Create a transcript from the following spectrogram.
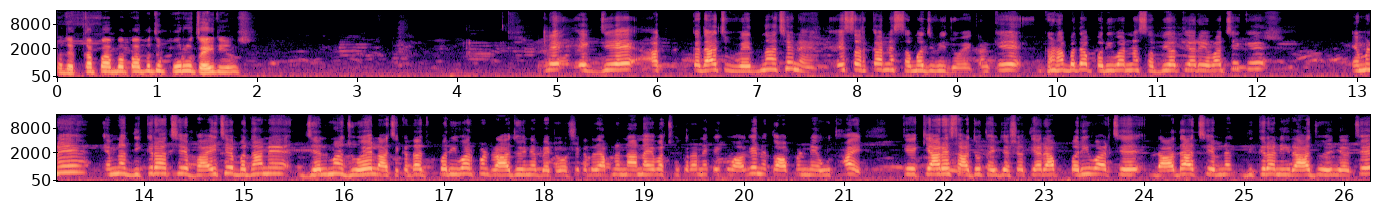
એટલે કપા બપા બધું પૂરું થઈ રહ્યું છે. એટલે એક જે કદાચ વેદના છે ને, એ સરકારને સમજવી જોઈએ. કારણ કે ઘણા બધા પરિવારના સભ્ય અત્યારે એવા છે કે એમણે એમના દીકરા છે, ભાઈ છે, બધાને જેલમાં જોયેલા છે. કદાચ પરિવાર પણ રાહ જોઈને બેઠો હશે. કદાચ આપણા નાના એવા છોકરાને કંઈક વાગે ને તો આપણને એવું થાય કે ક્યારે સાજો થઈ જશે. ત્યારે આ પરિવાર છે, દાદા છે, એમના દીકરાની રાહ જોઈ રહ્યો છે.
